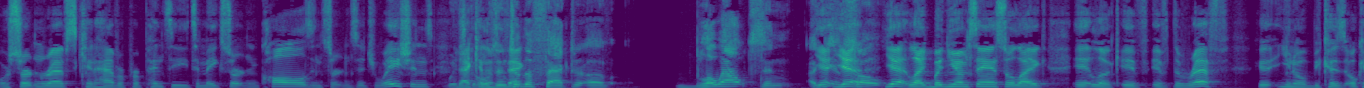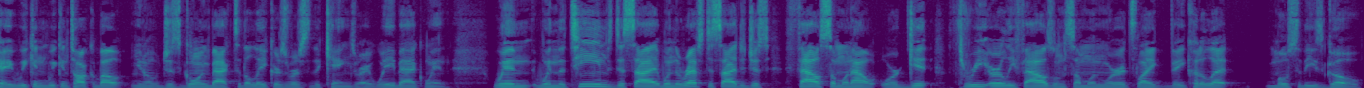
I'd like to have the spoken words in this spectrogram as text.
or certain refs can have a propensity to make certain calls in certain situations Which that goes affect into the factor of blowouts and uh, yeah, yeah, so yeah. Like, but you know what I'm saying. So, like, it look if if the ref, you know, because okay, we can we can talk about you know just going back to the Lakers versus the Kings, right? Way back when, when when the teams decide when the refs decide to just foul someone out or get three early fouls on someone where it's like they could have let most of these go.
